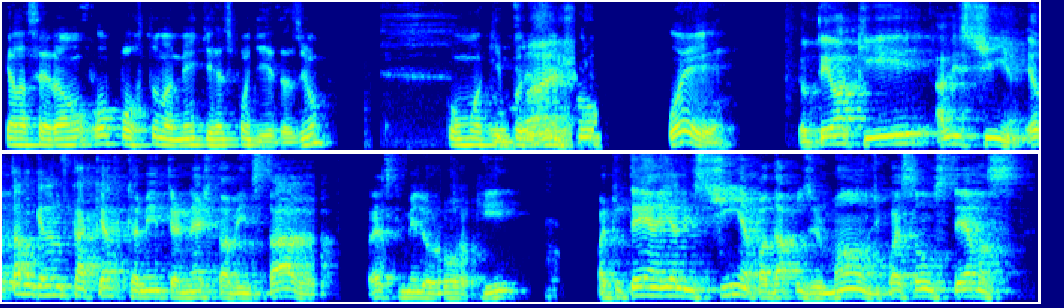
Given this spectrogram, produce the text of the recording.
que elas serão oportunamente respondidas, viu? Como aqui, por exemplo. Oi. Eu tenho aqui a listinha. Eu estava querendo ficar quieto porque a minha internet estava instável, parece que melhorou aqui. Mas tu tem aí a listinha para dar para os irmãos de quais são os temas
